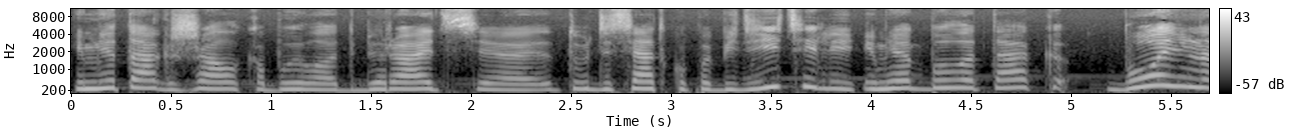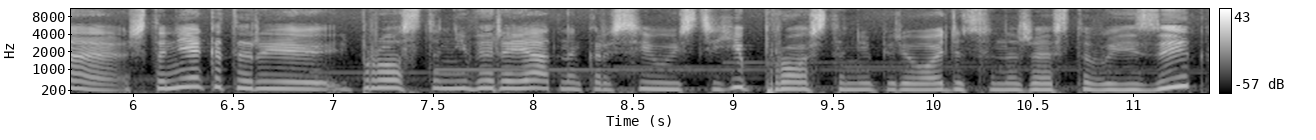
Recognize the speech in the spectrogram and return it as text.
И мне так жалко было отбирать э, ту десятку победителей. И мне было так больно, что некоторые просто невероятно красивые стихи просто не переводятся на жестовый язык.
